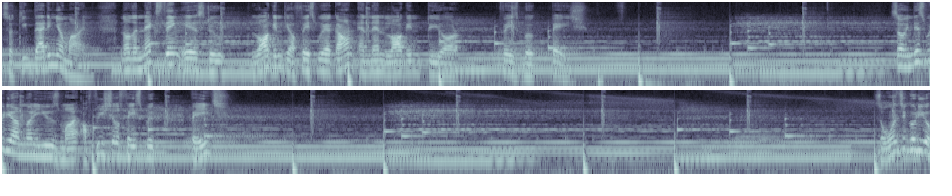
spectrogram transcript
So keep that in your mind. Now the next thing is to log into your facebook account and then log into your facebook page so in this video i'm going to use my official facebook page So once you go to your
